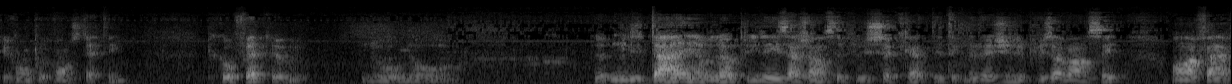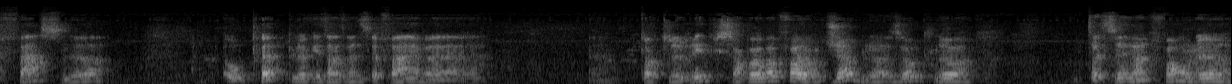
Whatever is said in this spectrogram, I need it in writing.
puis qu'on peut constater, puis qu'au fait que nos, nos, notre militaire, là, puis les agences les plus secrètes, les technologies les plus avancées, ont à faire face là, au peuple qui est en train de se faire euh, euh, torturer, puis ils sont pas capables de faire leur job, là, eux autres, là. Tu dans le fond, là, euh,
